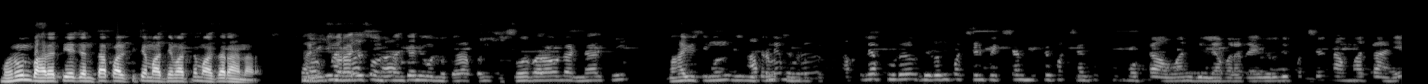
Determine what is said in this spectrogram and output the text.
म्हणून भारतीय जनता पार्टीच्या माध्यमातून माझा राहणार. स्थानिक स्वराज्य संस्थांच्या निवडणुका आपण स्वबळावर लढणार की महायुती म्हणून मित्र आपल्या पुढं आपल्या पुढं विरोधी पक्षांपेक्षा मित्र पक्षांचं खूप मोठं आव्हान जिल्ह्याभरात आहे. विरोधी पक्ष नाममात्र आहे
